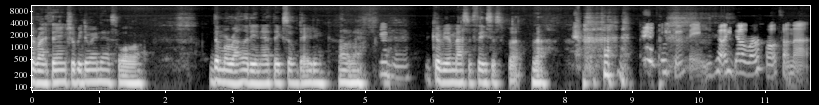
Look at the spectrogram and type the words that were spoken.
the right thing? Should be doing this?" Or the morality and ethics of dating. I don't know. Mm-hmm. It could be a massive thesis, but no. it could be. You got, a lot of thoughts on that,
